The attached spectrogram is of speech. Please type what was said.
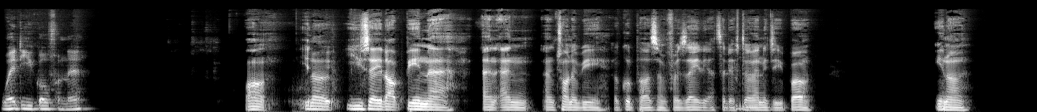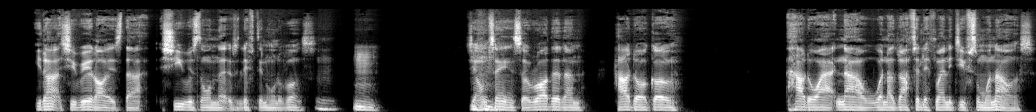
Where do you go from there? Well, you know, you say like being there and and and trying to be a good person for Azaylia to lift her energy, bro. You know, you don't actually realize that she was the one that was lifting all of us. Mm. Mm. Do you know what I'm Mhm. saying? So rather than how do I go, how do I act now when I don't have to lift my energy for someone else?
